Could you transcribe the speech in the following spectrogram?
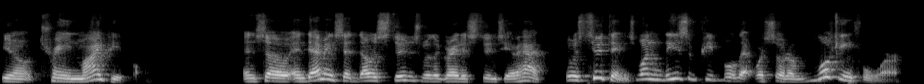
you know, train my people. And so, and Deming said those students were the greatest students he ever had. There was two things. One, these are people that were sort of looking for work.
